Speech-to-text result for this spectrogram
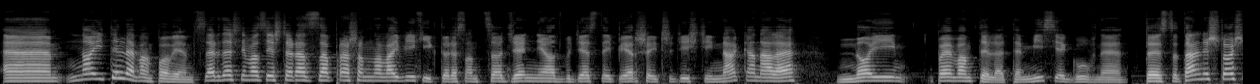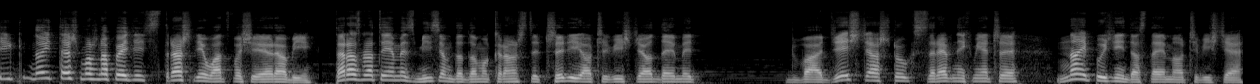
Em, no i tyle wam powiem. Serdecznie was jeszcze raz zapraszam na live'iki, które są codziennie o 21.30 na kanale. No i powiem wam tyle, te misje główne to jest totalny sztosik, no i też można powiedzieć strasznie łatwo się je robi. Teraz wlatujemy z misją do domokrążcy, czyli oczywiście oddajemy 20 sztuk srebrnych mieczy, no i później dostajemy oczywiście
